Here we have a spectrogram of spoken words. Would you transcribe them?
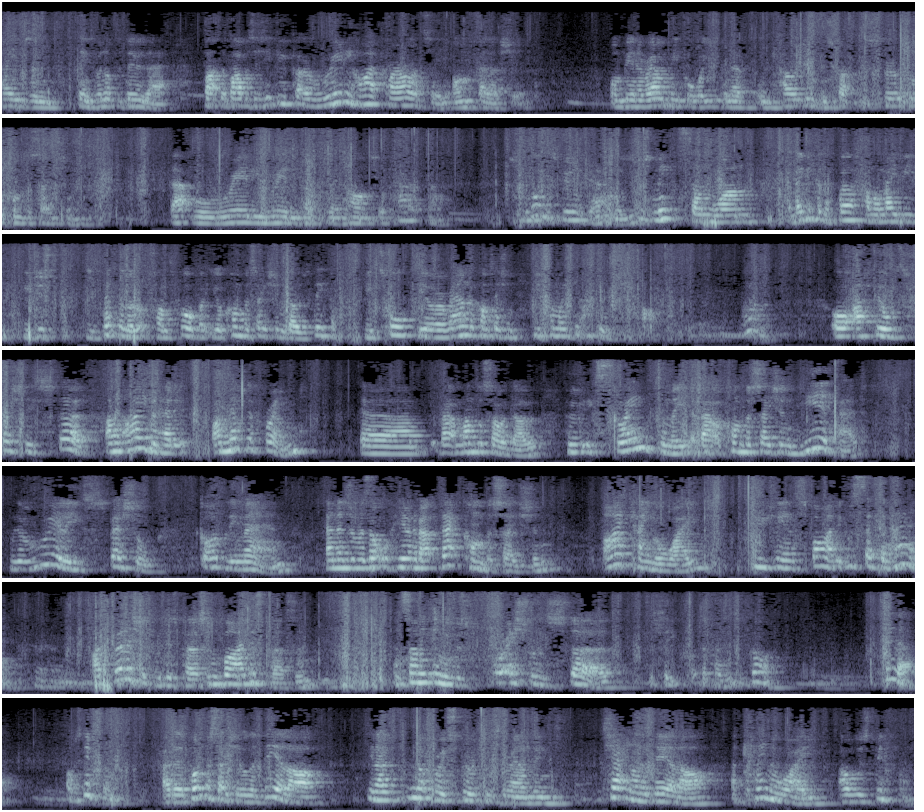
caves and things. We're not to do that. But the Bible says if you put a really high priority on fellowship, on being around people where you can have encouraging, constructive, spiritual conversation, that will really, really help to enhance your character. We've all experienced it, haven't we? You just meet someone, and maybe for the first time, or maybe you just, you've met them a lot of times before, but your conversation goes deeper. You talk, you're around the conversation, you come and think, oh, I feel shocked or I feel especially stirred. I mean, I even had it, I met a friend uh, about a month or so ago who explained to me about a conversation he had had with a really special, godly man, and as a result of hearing about that conversation, I came away hugely inspired. It was second hand. I fellowshiped with this person via this person, and something in me was freshly stirred to seek the presence of God. See that? I was different. I had a conversation on the DLR, you know, not very spiritual surroundings, chatting on the DLR. I came away, I was different.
